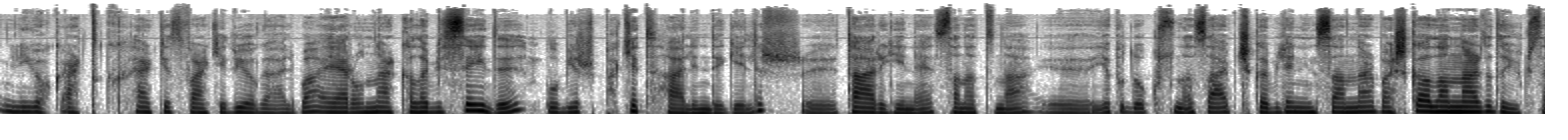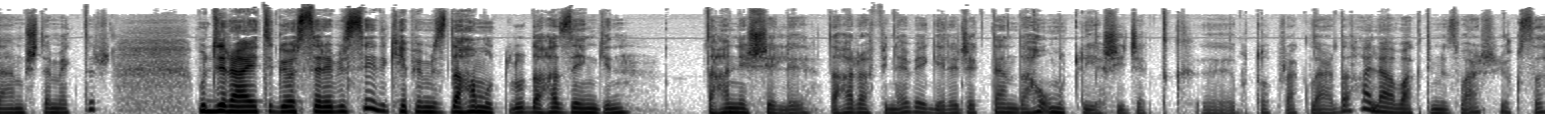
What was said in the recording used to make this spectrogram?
Yok artık herkes fark ediyor galiba. Eğer onlar kalabilseydi bu bir paket halinde gelir. E, tarihine, sanatına, e, yapı dokusuna sahip çıkabilen insanlar başka alanlarda da yükselmiş demektir. Bu dirayeti gösterebilseydik hepimiz daha mutlu, daha zengin, daha neşeli, daha rafine ve gelecekten daha umutlu yaşayacaktık e, bu topraklarda. Hala vaktimiz var yoksa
